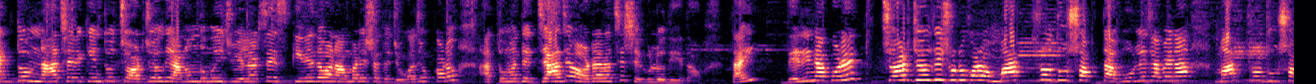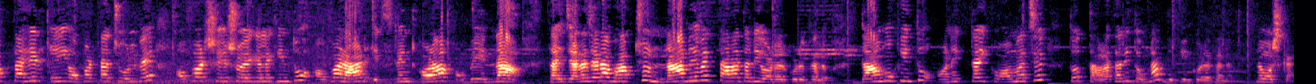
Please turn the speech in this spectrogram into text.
একদম না ছেড়ে কিন্তু চটজলদি আনন্দময়ী জুয়েলার্সের স্ক্রিনে দেওয়া নাম্বারের সাথে যোগাযোগ করো আর তোমাদের যা যা অর্ডার আছে সেগুলো দিয়ে দাও। তাই দেরি না করে চট জলদি শুরু করো। মাত্র দু সপ্তাহ বলে যাবে না, মাত্র দু সপ্তাহের এই অফারটা চলবে। অফার শেষ হয়ে গেলে কিন্তু অফার আর এক্সটেন্ড করা হবে না। তাই যারা যারা ভাবছ না ভেবে তাড়াতাড়ি অর্ডার করে ফেলো। দামও কিন্তু অনেকটাই কম আছে তো তাড়াতাড়ি তোমরা বুকিং করে ফেলো। নমস্কার।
